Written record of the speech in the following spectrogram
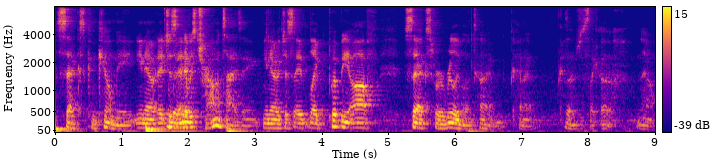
sex can kill me. You know, it just and it was traumatizing. You know, it just it like put me off sex for a really long time, kind of because I was just like, ugh, no.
